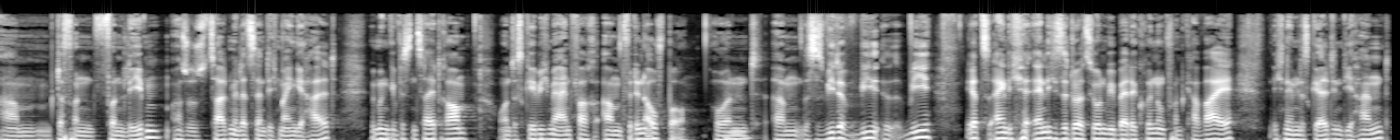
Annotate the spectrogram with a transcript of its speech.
ähm, davon von leben. Also es zahlt mir letztendlich mein Gehalt über einen gewissen Zeitraum und das gebe ich mir einfach ähm, für den Aufbau. Und mhm. ähm, das ist wieder wie, wie jetzt eigentlich ähnliche Situation wie bei der Gründung von Kawaii. Ich nehme das Geld in die Hand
